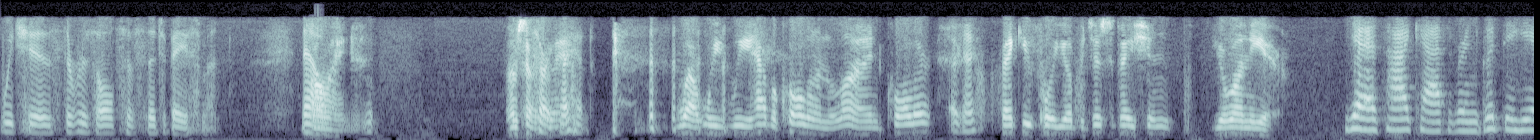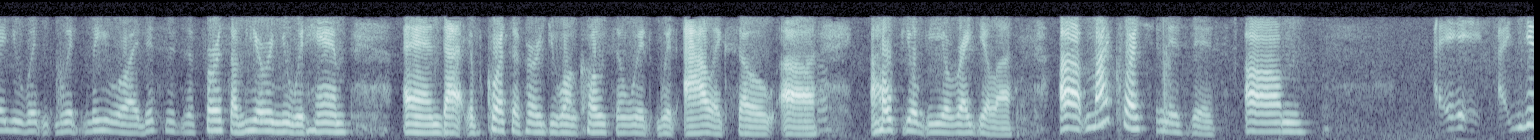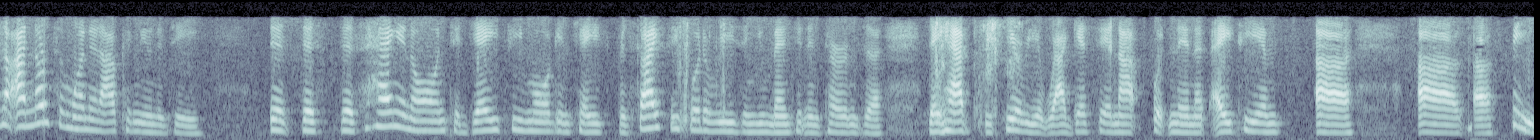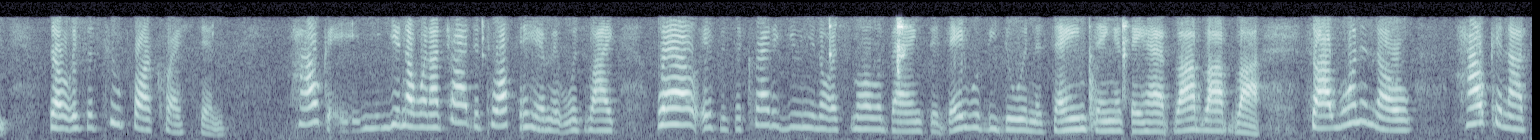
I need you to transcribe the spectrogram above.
which is the result of the debasement now right. I'm sorry. sorry go ahead well, we we have a caller on the line. Caller, okay thank you for your participation. You're on the air. Yes, hi Catherine. Good to hear you with with Leroy. This is the first I'm hearing you with him, and uh, of course I've heard you on Coast and with with Alex. So uh, I hope you'll be a regular. Uh, my question is this: um, I, you know, I know someone in our community that's that's that's hanging on to J.P. Morgan Chase precisely for the reason you mentioned in terms of they have the period where I guess they're not putting in an ATM uh, uh, uh, fee. So it's a two-part question. How you know when I tried to talk to him, it was like, well, if it's a credit union or a smaller bank, that they would be doing the same thing if they have blah blah blah. So I want to know how can I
